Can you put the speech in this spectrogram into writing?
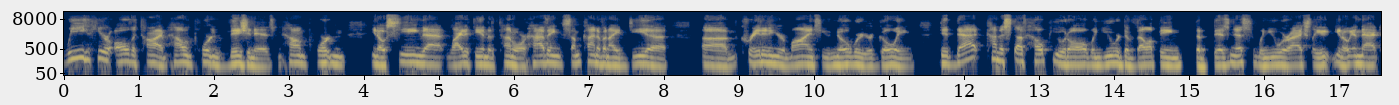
we hear all the time how important vision is and how important you know seeing that light at the end of the tunnel or having some kind of an idea um, created in your mind so you know where you're going. Did that kind of stuff help you at all when you were developing the business when you were actually you know in that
